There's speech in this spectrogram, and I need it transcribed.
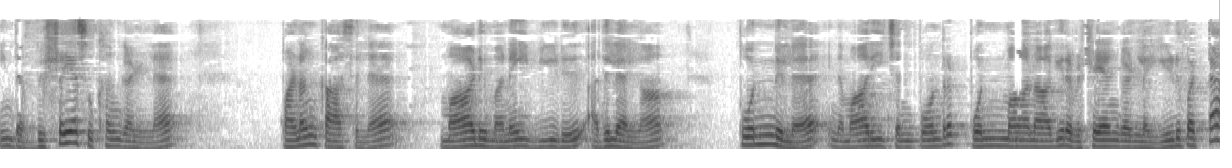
இந்த விஷய சுகங்களில் பணங்காசில் மாடு மனை வீடு அதிலெல்லாம் பொண்ணில் இந்த மாரீச்சன் போன்ற பொன்மானாகிற விஷயங்களில் ஈடுபட்டா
